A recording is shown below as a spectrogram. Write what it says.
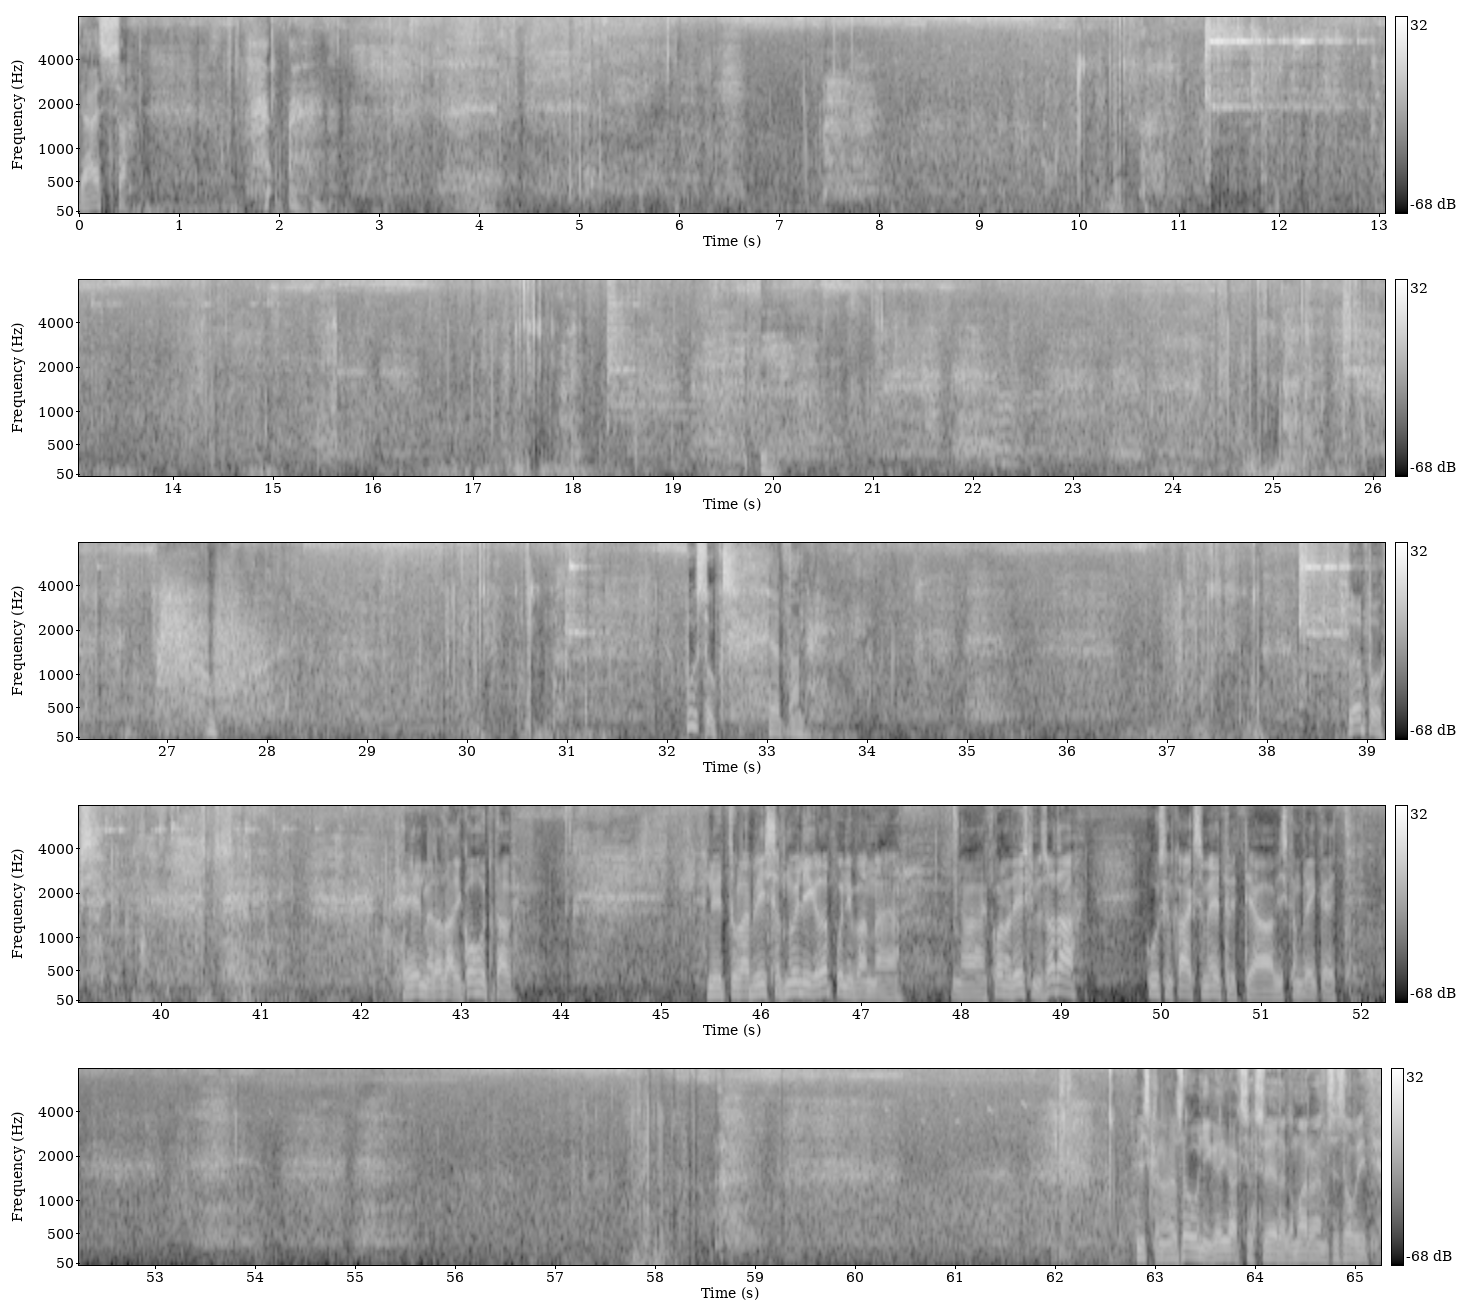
ja ässa. Pussuks jätan. lõpuks. eelmine rada oli kohutav. nüüd tuleb lihtsalt nulliga lõpuni panna ja kolmeteistkümnes rada, kuuskümmend kaheksa meetrit ja viskan breikerit viskan ühe zone'iga igaks juhuks veel, aga ma arvan, see sobib.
